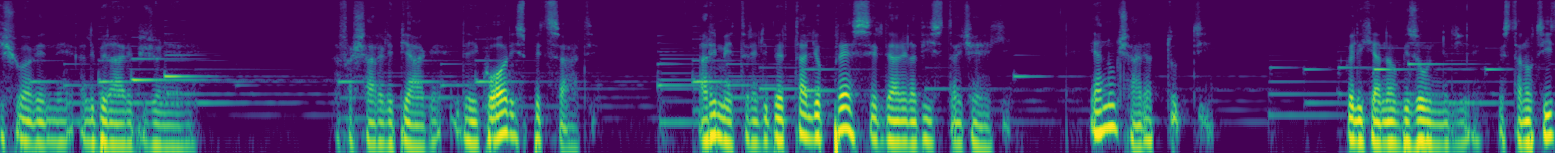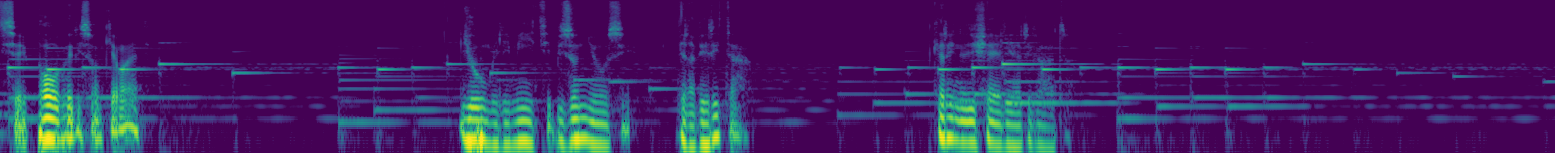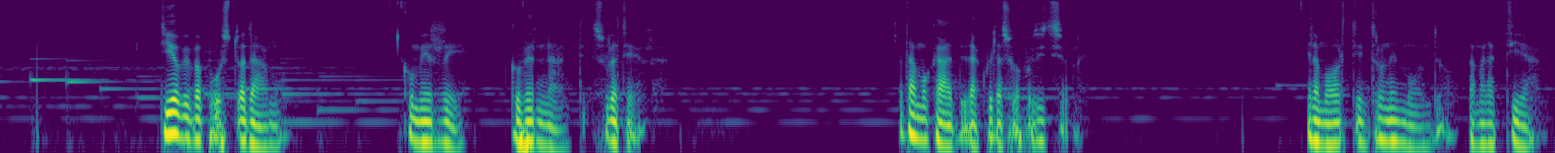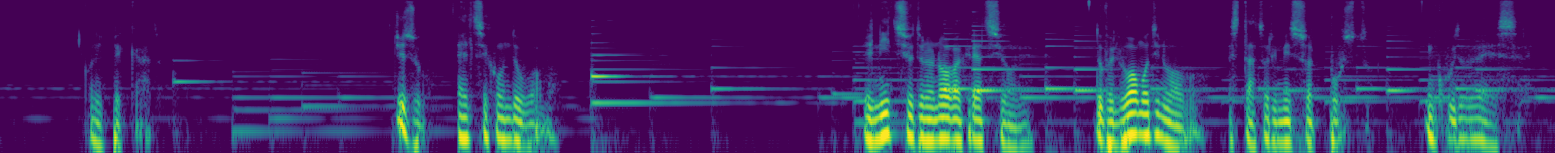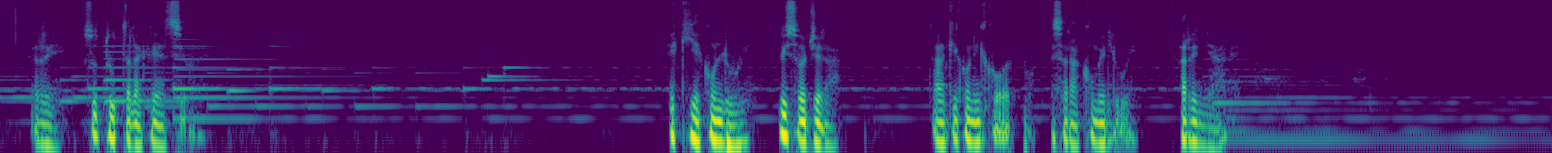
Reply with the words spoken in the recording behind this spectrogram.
Yeshua venne a liberare i prigionieri, a fasciare le piaghe dei cuori spezzati, a rimettere in libertà gli oppressi e ridare la vista ai ciechi e annunciare a tutti quelli che hanno bisogno di questa notizia, i poveri sono chiamati, gli umili, miti, bisognosi della verità, che il regno dei cieli è arrivato. Dio aveva posto Adamo come il re governante sulla terra. Adamo cadde da quella sua posizione e la morte entrò nel mondo, la malattia con il peccato. Gesù è il secondo uomo. L'inizio di una nuova creazione, dove l'uomo di nuovo è stato rimesso al posto in cui doveva essere, re su tutta la creazione. E chi è con lui risorgerà, anche con il corpo, e sarà come lui a regnare.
